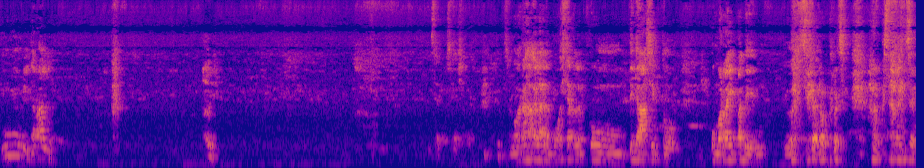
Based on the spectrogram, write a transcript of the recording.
Yun yung literal. Ay. Sa mga nakakalala mo, kasi alam kong tigasin to, umaray pa din. Di ba? Sir, harap ko, harap ko sa akin, sir.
